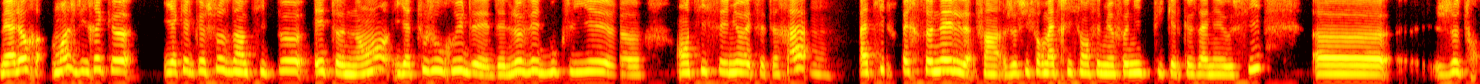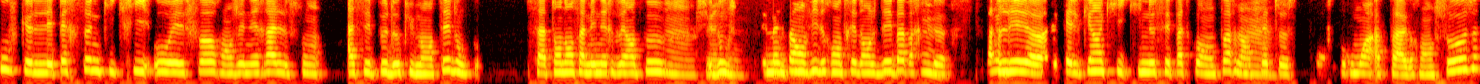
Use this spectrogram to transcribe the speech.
Mais alors, moi, je dirais que il y a quelque chose d'un petit peu étonnant. Il y a toujours eu des, levées de boucliers euh, anti-sémio, etc. Mm. À titre personnel, enfin, je suis formatrice en sémiophonie depuis quelques années aussi. Euh, je trouve que les personnes qui crient haut et fort, en général, sont assez peu documentées. Donc, ça a tendance à m'énerver un peu. Mm, et donc, je n'ai même pas envie de rentrer dans le débat parce mm. que parler euh, avec quelqu'un qui, qui, ne sait pas de quoi on parle, en fait, ça sert pour moi à pas grand-chose.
